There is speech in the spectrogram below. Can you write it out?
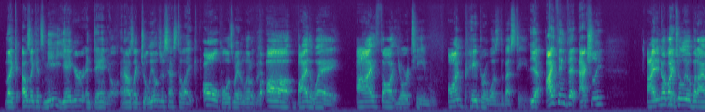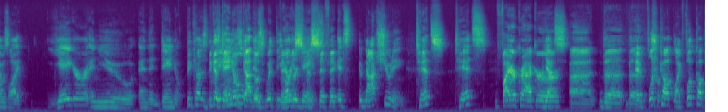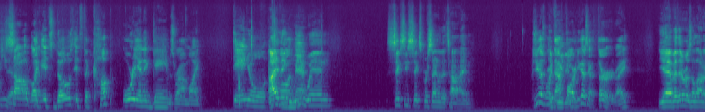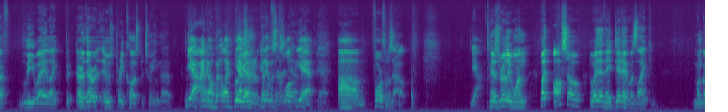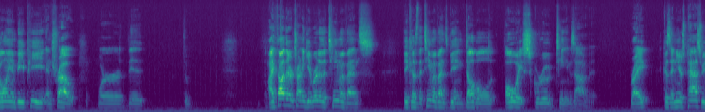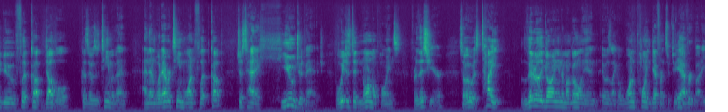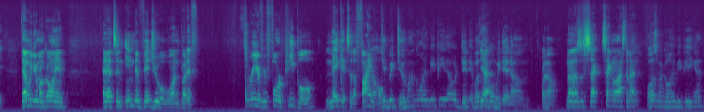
Like I was like, it's me, Jaeger, and Daniel, and I was like, Jaleel just has to like oh, pull his weight a little bit. uh, by the way, I thought your team on paper was the best team. Yeah, I think that actually, I didn't know about Yeah. Jaleel, but I was like. Jaeger and you, and then Daniel, because Because Daniel Daniel's got those with the very other games. specific- It's not shooting, tits, tits, firecracker, Yes. uh, the the and flip tr- cup like flip cup he's Yeah, solid like yeah. it's those it's the cup oriented games where i'm like daniel is I think we that. win sixty six percent of the time. because you guys weren't that we do. far you guys got third right Yeah, but there was a lot of leeway, like, but or there was, it was pretty close between the yeah i know but like But yeah, so- but it was close yeah. yeah. yeah um fourth was out. yeah It was really one, but also the way that they did it was like Mongolian BP and Trout were the the. I thought they were trying to get rid of the team events because the team events being doubled always screwed teams out of it, right? Because in years past we do Flip Cup double because it was a team event, and then whatever team won Flip Cup just had a huge advantage. But we just did normal points for this year, so it was tight literally going into Mongolian, it was like a one point difference between Yeah. everybody. Then we do Mongolian, and it's an individual one, but if three of your four people make it to the final, did we do mongolian bp though did it wasn't Yeah. that when we did um oh no no, that was the sec- second to last event. what was mongolian bp again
